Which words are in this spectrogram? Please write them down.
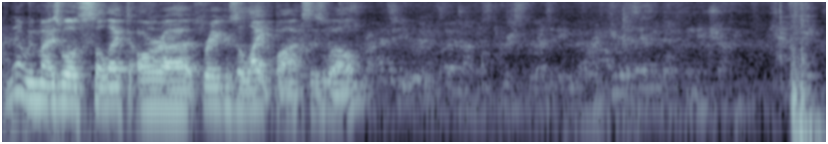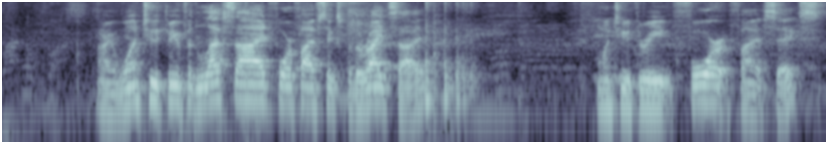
And then we might as well select our uh, Breakers Delight box as well. All right, one, two, three for the left side, four, five, six for the right side. One, two, three, four, five, six.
